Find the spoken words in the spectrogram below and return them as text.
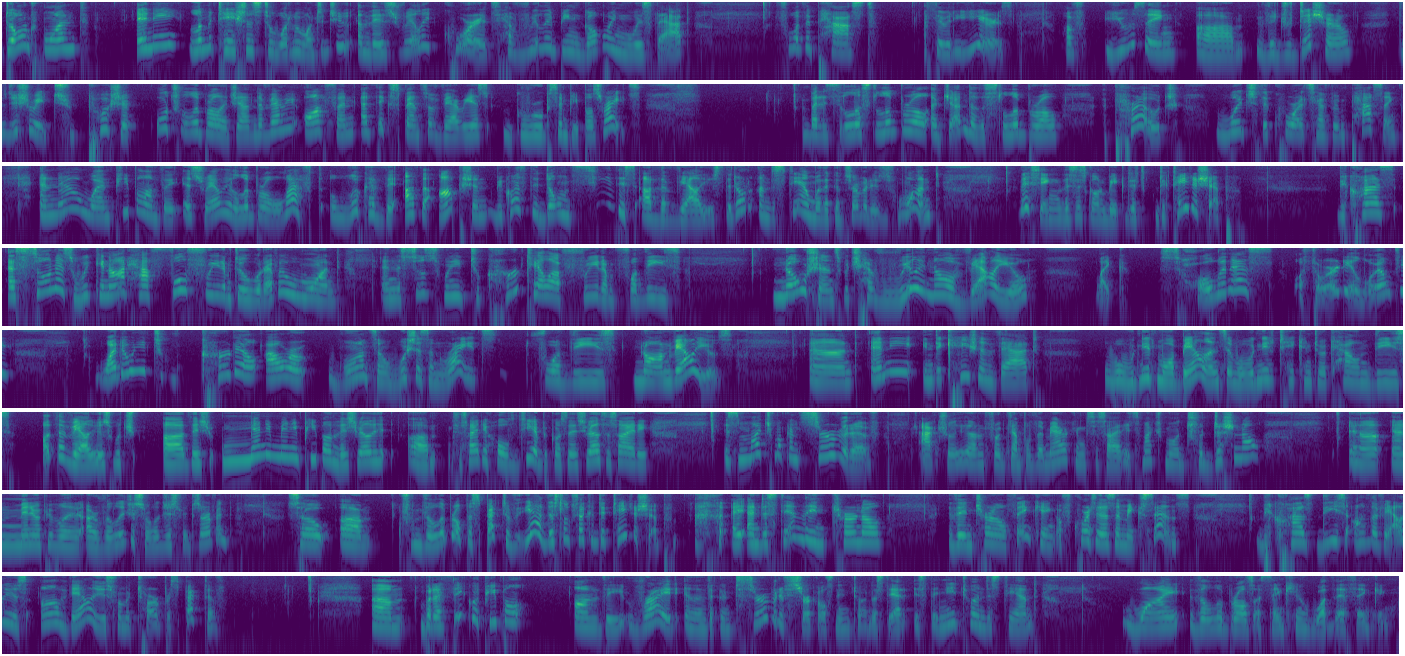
don't want any limitations to what we want to do. And the Israeli courts have really been going with that for the past 30 years of using um, the judicial judiciary to push an ultra liberal agenda very often at the expense of various groups and people's rights. But it's this liberal agenda, this liberal approach, which the courts have been passing. And now, when people on the Israeli liberal left look at the other option, because they don't see these other values, they don't understand what the conservatives want, they think this is going to be a dictatorship. Because as soon as we cannot have full freedom to do whatever we want, and as soon as we need to curtail our freedom for these notions which have really no value, like holiness, authority, loyalty, why do we need to curtail our wants and wishes and rights for these non values? And any indication that we would need more balance and we would need to take into account these other values, which uh, there's many, many people in the Israeli um, society hold dear because the Israeli society is much more conservative actually than, for example, the American society. It's much more traditional, uh, and many more people are religious or religiously observant. So, um, from the liberal perspective, yeah, this looks like a dictatorship. I understand the internal, the internal thinking. Of course, it doesn't make sense because these are the values are values from a Torah perspective. Um, but I think what people on the right and in the conservative circles need to understand is they need to understand why the liberals are thinking what they're thinking.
